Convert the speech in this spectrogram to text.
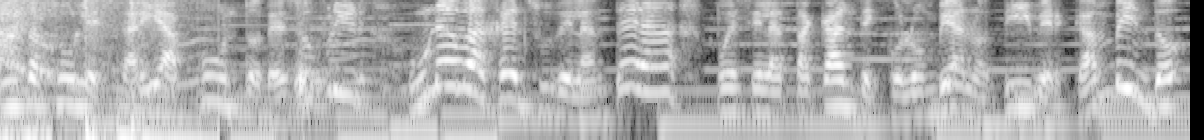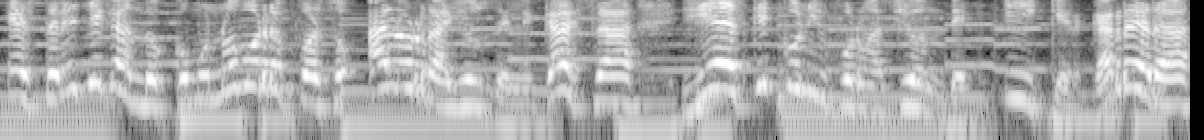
Cruz Azul estaría a punto de sufrir una baja en su delantera, pues el atacante colombiano Diver Cambindo estaría llegando como nuevo refuerzo a los rayos del Necaxa, y es que con información de Iker Carrera,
